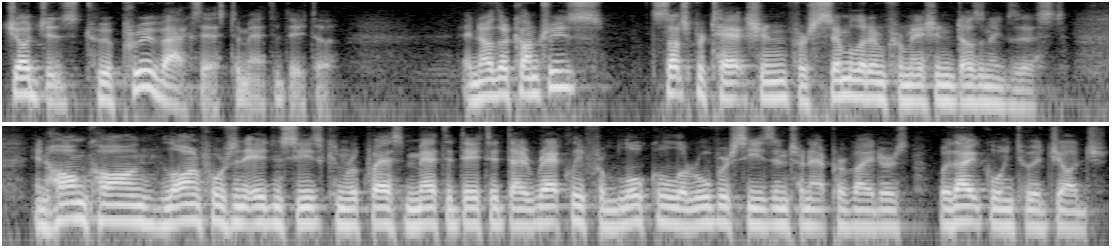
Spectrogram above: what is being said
judges to approve access to metadata. In other countries, such protection for similar information doesn't exist. In Hong Kong, law enforcement agencies can request metadata directly from local or overseas internet providers without going to a judge.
